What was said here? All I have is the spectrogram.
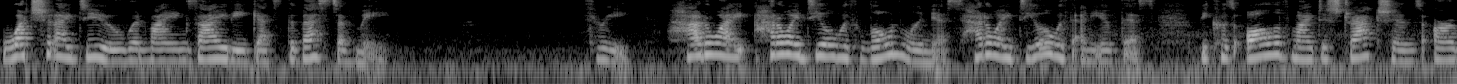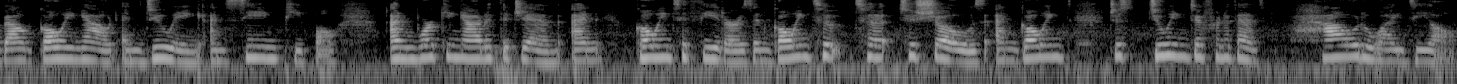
what should I do when my anxiety gets the best of me? Three, how do I how do I deal with loneliness? How do I deal with any of this? Because all of my distractions are about going out and doing and seeing people and working out at the gym and going to theaters and going to, to, to shows and going just doing different events. How do I deal?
